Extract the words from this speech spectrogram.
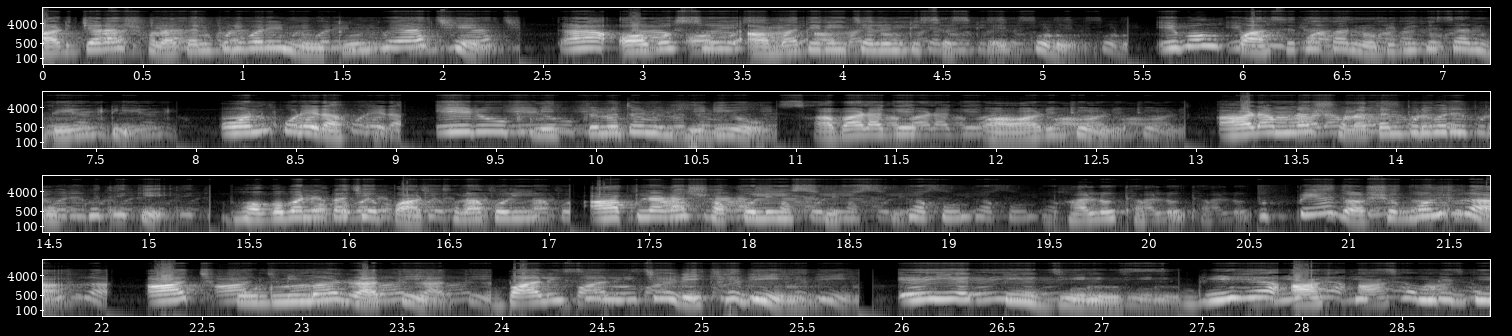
আর যারা সনাতন পরিবারে নতুন হয়ে আছেন তারা অবশ্যই আমাদের এই চ্যানেলটি সাবস্ক্রাইব করুন এবং পাশে থাকা নোটিফিকেশন বেলটি অন করে রাখুন। এরূপ নিত্য নতুন ভিডিও সবার আগে পাওয়ার জন্য। আর আমরা সনাতন পরিবারের পক্ষ থেকে ভগবানের কাছে প্রার্থনা করি আপনারা সকলেই সুস্থ থাকুন ভালো থাকুন। প্রিয় দর্শক বন্ধুরা আজ পূর্ণিমার রাতে বালিশের নিচে রেখে দিন। এই একটি জিনিস, গৃহে আর্থিক সমৃদ্ধি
